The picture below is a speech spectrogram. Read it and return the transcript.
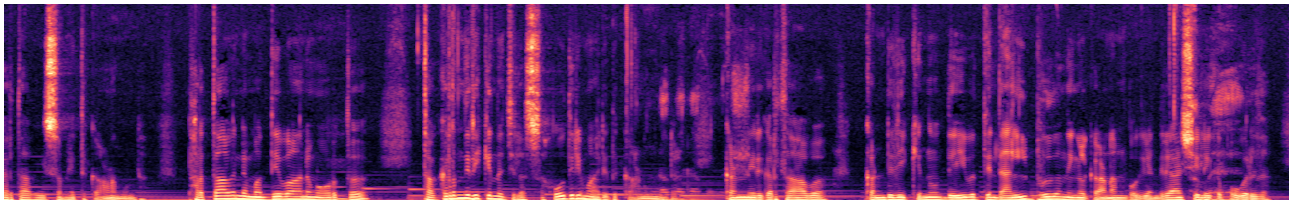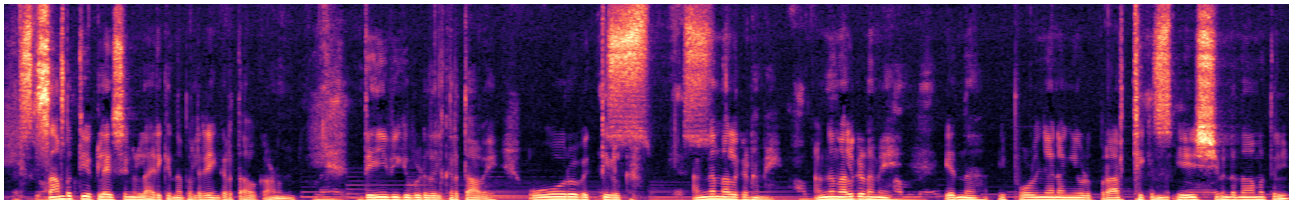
കർത്താവ് ഈ സമയത്ത് കാണുന്നുണ്ട്. ഭർത്താവിന്റെ മദ്യപാനം ഓർത്ത് തകർന്നിരിക്കുന്ന ചില സഹോദരിമാരിത് കാണുന്നുണ്ട്. കണ്ണീർ കർത്താവ് കണ്ടിരിക്കുന്നു. ദൈവത്തിന്റെ അത്ഭുതം നിങ്ങൾ കാണാൻ പോകുക നിരാശയിലേക്ക് പോകരുത്. സാമ്പത്തിക ക്ലേശങ്ങളിലായിരിക്കുന്ന പലരെയും കർത്താവ് കാണുന്നു. ദൈവിക വിടുതൽ കർത്താവെ ഓരോ വ്യക്തികൾക്ക് അങ്ങ് നൽകണമേ അങ്ങ് നൽകണമേ എന്ന് ഇപ്പോൾ ഞാൻ അങ്ങയോട് പ്രാർത്ഥിക്കുന്നു. യേശുവിന്റെ നാമത്തിൽ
